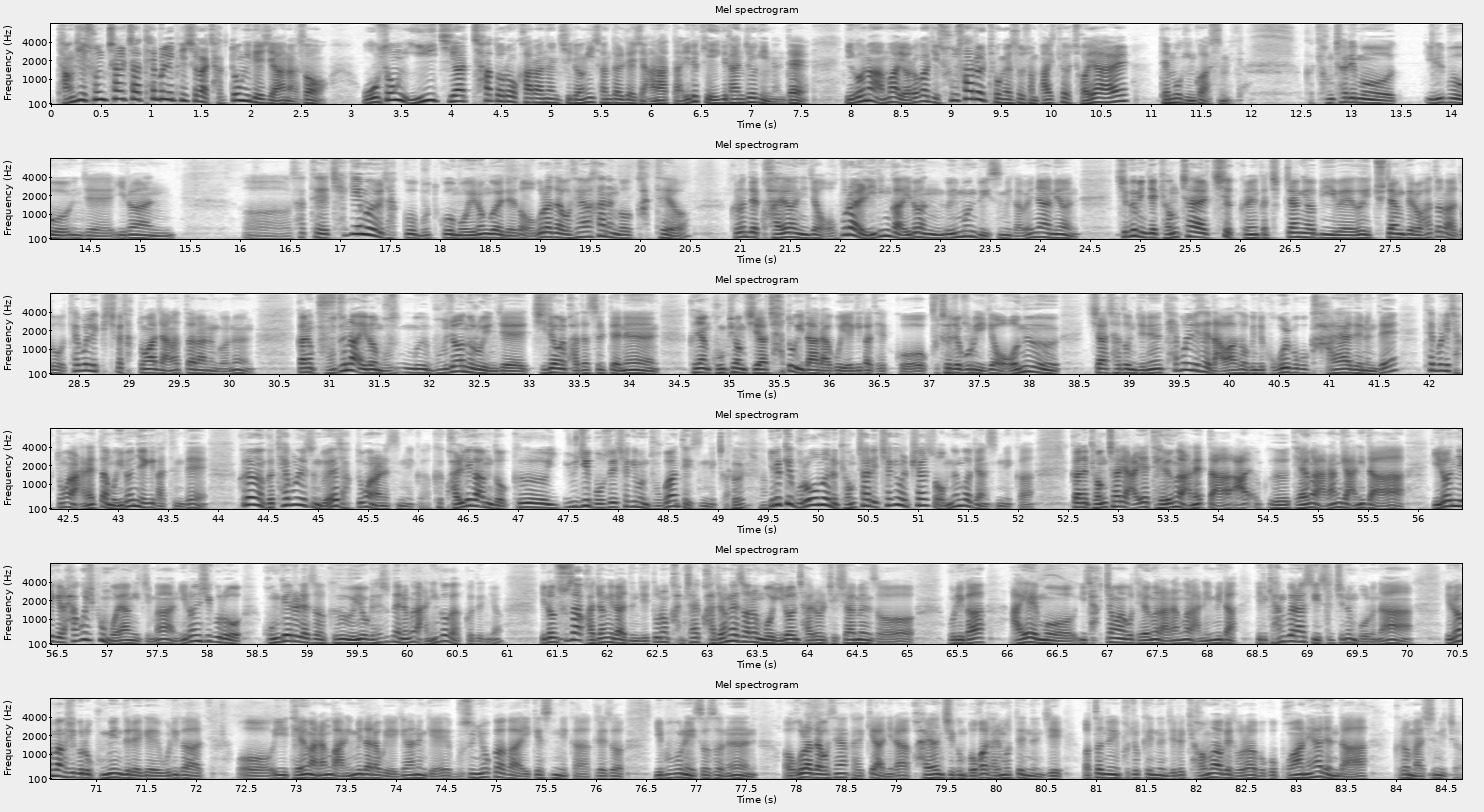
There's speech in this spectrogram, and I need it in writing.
당시 순찰차 태블릿 PC가 작동이 되지 않아서 오송 2 지하차도로 가라는 지령이 전달되지 않았다 이렇게 얘기를 한 적이 있는데 이거는 아마 여러 가지 수사를 통해서 좀 밝혀져야 할 대목인 것 같습니다. 그러니까 경찰이 뭐 일부 이제 이러한 어, 사태의 책임을 자꾸 묻고 뭐 이런 거에 대해서 억울하다고 생각하는 것 같아요. 그런데 과연 이제 억울할 일인가 이런 의문도 있습니다. 왜냐하면 지금 이제 경찰 측 그러니까 직장협의회의 주장대로 하더라도 태블릿 PC가 작동하지 않았다라는 거는 그러니까는 구두나 이런 무 전으로 이제 지령을 받았을 때는 그냥 궁평 지하 차도이다라고 얘기가 됐고 구체적으로 그렇죠. 이게 어느 지하 차도인지는 태블릿에 나와서 이제 그걸 보고 가야 되는데 태블릿 작동을 안 했다 뭐 이런 얘기 같은데 그러면 그 태블릿은 왜 작동을 안 했습니까? 그 관리 감독 그 유지 보수의 책임은 누구한테 있습니까? 그렇죠. 이렇게 물어보면 경찰이 책임을 피할 수 없는 거지 않습니까? 그러니까는 경찰이 아예 대응을 안 했다. 아, 그 대응을 안 한 게 아니다. 이런 얘기를 하고 싶은 모양이지만 이런 식으로 공개를 해서 그 의혹이 해소되는 건 아닌 것 같거든요. 이런 수사 과정이라든지 또는 감찰 과정에서는 뭐 이런 자료를 제시하면서 우리가 아예 뭐 이 작정하고 대응을 안 한 건 아닙니다. 이렇게 항변할 수 있을지는 모르나 이런 방식으로 국민들에게 우리가 어, 이 대응 안 한 거 아닙니다라고 얘기하는 게 무슨 효과가 있겠습니까? 그래서 이 부분에 있어서는 억울하다고 생각할 게 아니라 과연 지금 뭐가 잘못됐는지 어떤 점이 부족했는지를 겸허하게 돌아보고 보완해야 된다. 그런 말씀이죠.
